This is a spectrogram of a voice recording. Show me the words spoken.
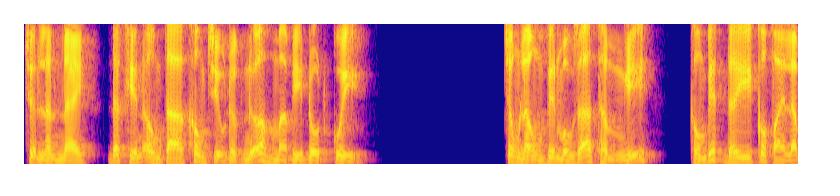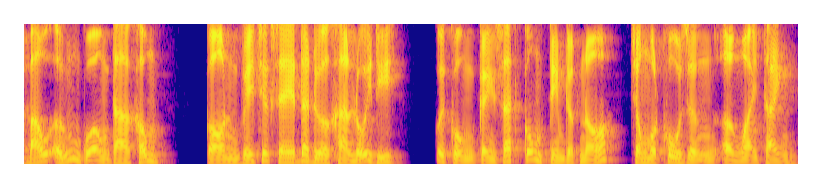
Chuyện lần này đã khiến ông ta không chịu được nữa mà bị đột quỵ. Trong lòng viên mục giã thầm nghĩ, không biết đây có phải là báo ứng của ông ta không? Còn về chiếc xe đã đưa Hà lỗi đi, cuối cùng cảnh sát cũng tìm được nó trong một khu rừng ở ngoại thành.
